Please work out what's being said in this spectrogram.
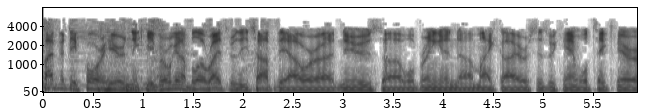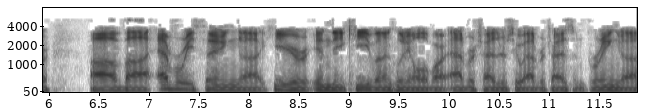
554 here in the Kiva. We're going to blow right through the top of the hour uh, news. Uh, we'll bring in uh, Mike Iris as we can. We'll take care of uh, everything uh, here in the Kiva, including all of our advertisers who advertise and bring uh,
